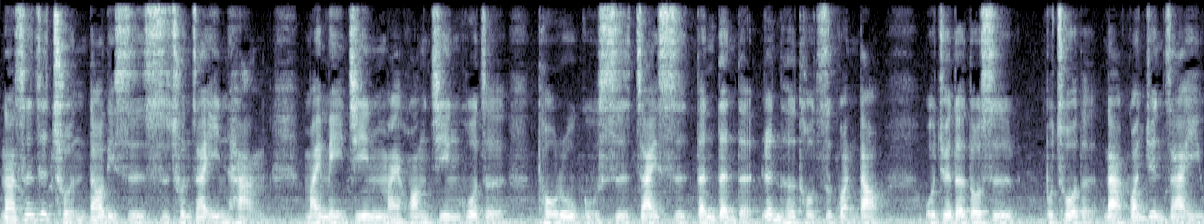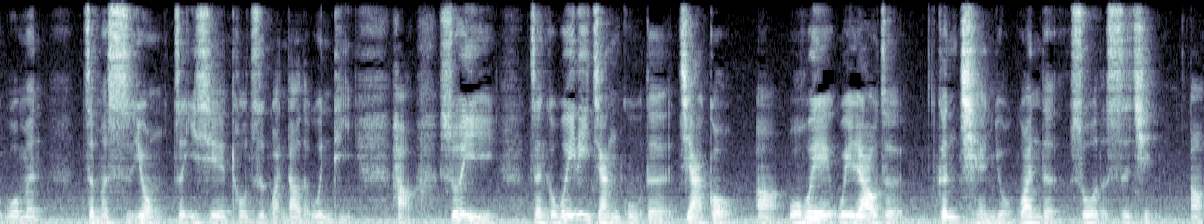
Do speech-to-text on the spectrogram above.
那甚至存到底是死存在银行、买美金、买黄金，或者投入股市、债市等等的任何投资管道，我觉得都是不错的。那关键在于我们怎么使用这一些投资管道的问题。好，所以整个威力讲股的架构啊，我会围绕着跟钱有关的所有的事情啊，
